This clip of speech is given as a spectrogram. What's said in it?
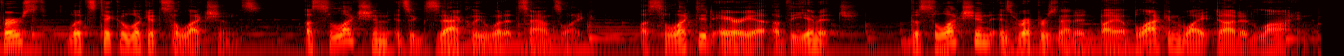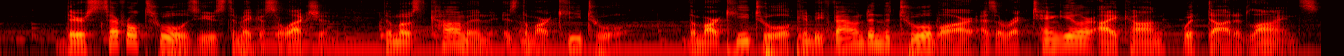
First, let's take a look at selections. A selection is exactly what it sounds like, a selected area of the image. The selection is represented by a black and white dotted line. There's several tools used to make a selection. The most common is the Marquee tool. The Marquee tool can be found in the toolbar as a rectangular icon with dotted lines.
